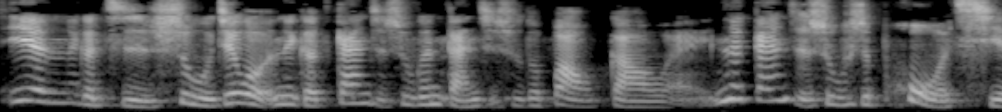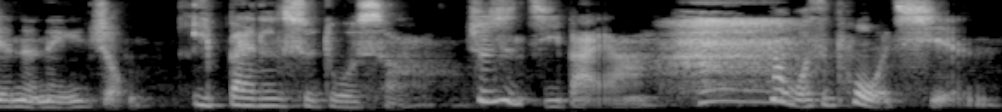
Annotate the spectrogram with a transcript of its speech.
验那个指数，结果那个肝指数跟胆指数都爆高诶，那肝指数是破千的那一种，一般是多少？就是几百啊，那我是破千，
